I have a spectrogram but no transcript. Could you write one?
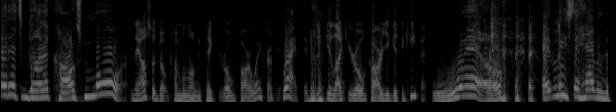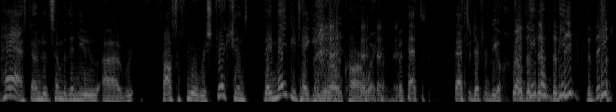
But it's going to cost more. And they also don't come along and take your old car away from you. Right. Because if you like your old car, you get to keep it. well, at least they have in the past under some of the new uh, re- fossil fuel restrictions. They may be taking your old car away from you, but that's that's a different deal. Well, the, people- the, the pe- big, the big,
